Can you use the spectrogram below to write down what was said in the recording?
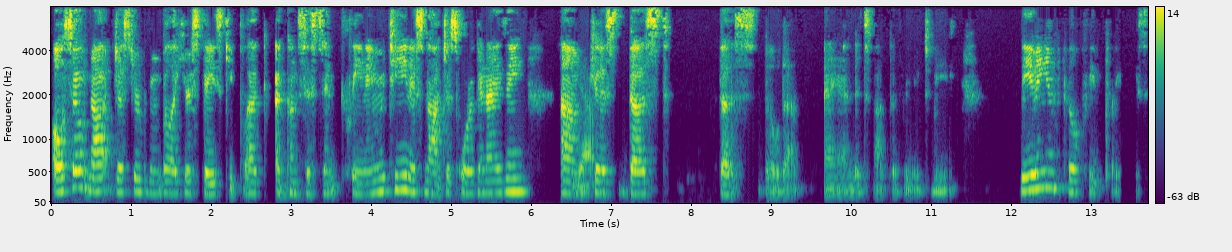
also not just your room, but like your space, keep like a consistent cleaning routine. It's not just organizing, um, yeah. because dust does build up and it's not good for you to be living in filthy places.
